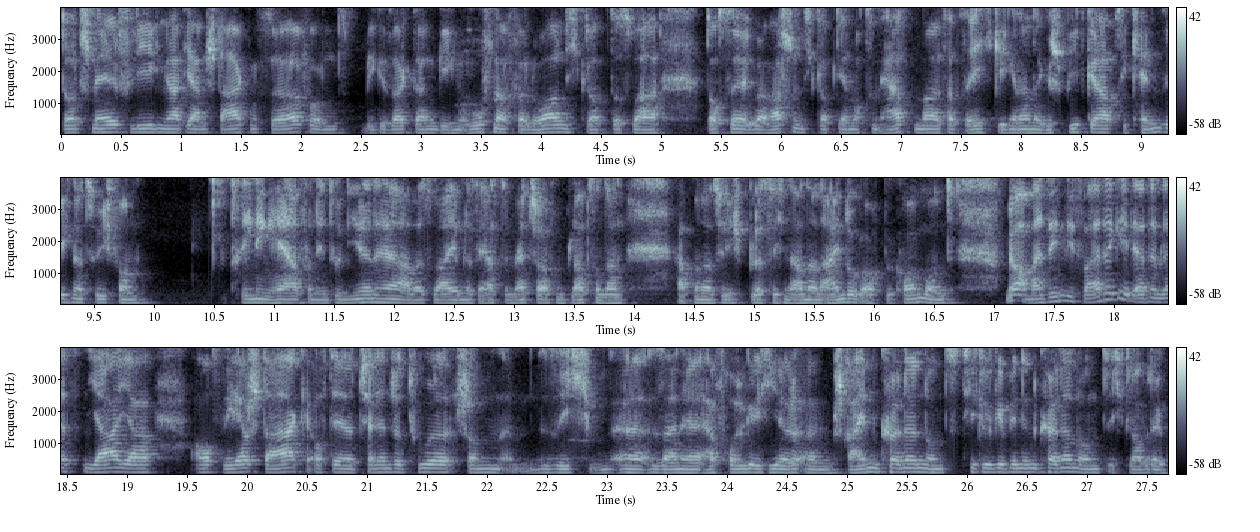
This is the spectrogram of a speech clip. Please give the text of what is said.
dort schnell fliegen, hat ja einen starken Surf und wie gesagt dann gegen Ofner verloren. Ich glaube, das war doch sehr überraschend. Ich glaube, die haben noch zum ersten Mal tatsächlich gegeneinander gespielt gehabt. Sie kennen sich natürlich von Training her, von den Turnieren her, aber es war eben das erste Match auf dem Platz und dann hat man natürlich plötzlich einen anderen Eindruck auch bekommen und ja, mal sehen, wie es weitergeht. Er hat im letzten Jahr ja auch sehr stark auf der Challenger Tour schon ähm, sich äh, seine Erfolge hier ähm, schreiben können und Titel gewinnen können und ich glaube, der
